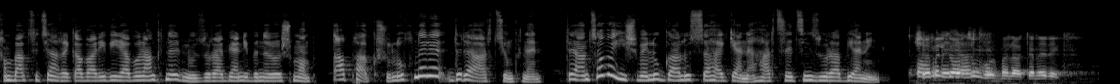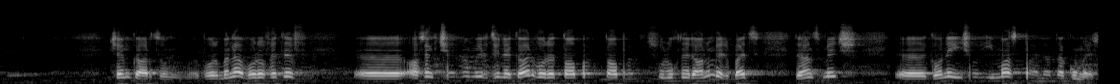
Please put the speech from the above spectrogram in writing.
Խմբակցության ղեկավարի վիրավորանքներն ու Զուրաբյանի բնորոշմամբ տափակ շլուխները դրա արդյունքն են։ Դրանցով է հիշվելու Գալուս Սահակյանը հարցրեցին Զուրաբյանին։ Չեմ էլ կարծում, որ մենա կներեք։ Չեմ կարծում, որ մնա, որովհետև ասենք Չեռնոմիրձինը կար, որը տապակ տապակ շուլուխներ անում էր, բայց դրանց մեջ գոնե ինչ որ իմաստ փայլատակում էր։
